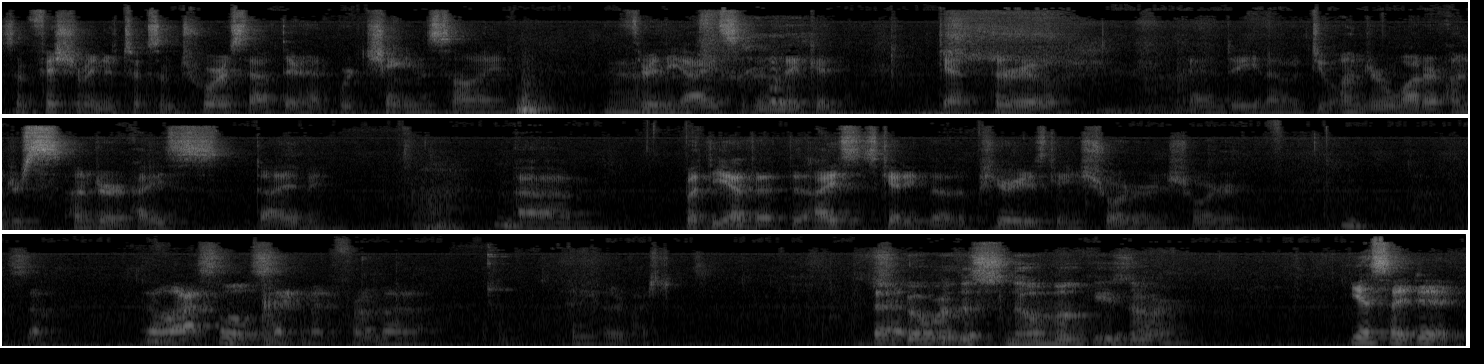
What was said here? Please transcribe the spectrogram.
some fishermen who took some tourists out there had, were chainsawing through the ice so that they could get through and uh, you know do underwater under under ice diving. Ah. Um, but yeah, the, the ice is getting the, the period is getting shorter and shorter. Hmm. So the last little segment from uh, any other questions? Did you go where the snow monkeys are? Yes, I did,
